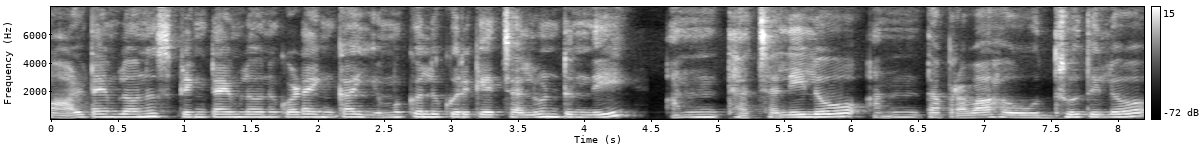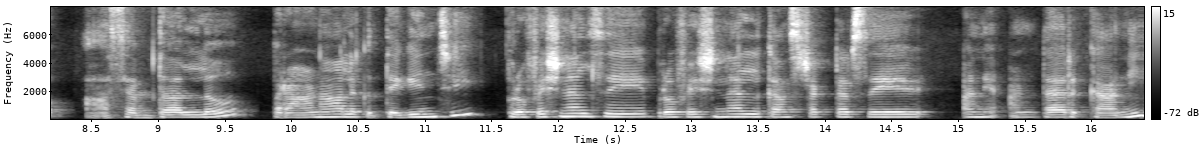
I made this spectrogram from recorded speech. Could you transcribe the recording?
ఫాల్ టైంలోను స్ప్రింగ్ టైంలోను కూడా ఇంకా ఎముకలు కొరికే చలి ఉంటుంది. అంత చలిలో అంత ప్రవాహ ఉద్ధృతిలో ఆ శబ్దాల్లో ప్రాణాలకు తెగించి ప్రొఫెషనల్సే ప్రొఫెషనల్ కన్స్ట్రక్టర్సే అని అంటారు. కానీ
